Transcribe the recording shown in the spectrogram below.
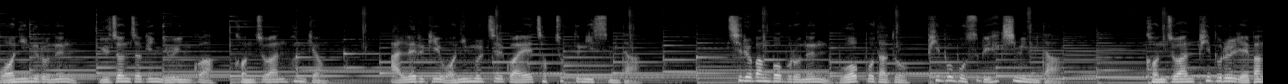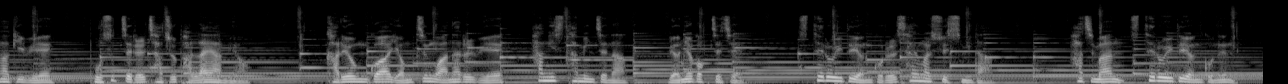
원인으로는 유전적인 요인과 건조한 환경, 알레르기 원인 물질과의 접촉 등이 있습니다. 치료 방법으로는 무엇보다도 피부 보습이 핵심입니다. 건조한 피부를 예방하기 위해 보습제를 자주 발라야 하며 가려움과 염증 완화를 위해 항히스타민제나 면역 억제제, 스테로이드 연고를 사용할 수 있습니다. 하지만 스테로이드 연고는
